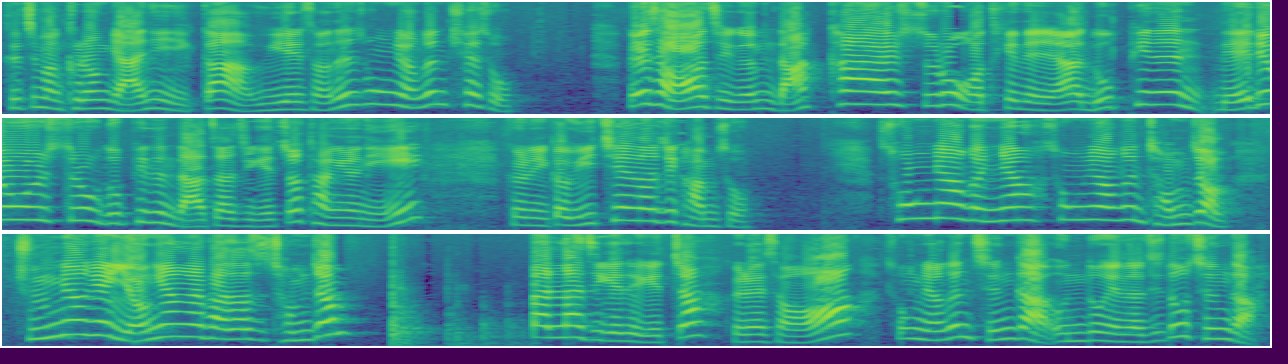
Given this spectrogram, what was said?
그렇지만 그런 게 아니니까 위에서는 속력은 최소. 그래서 지금 낙하할수록 어떻게 되냐? 높이는 내려올수록 높이는 낮아지겠죠? 당연히. 그러니까 위치 에너지 감소. 속력은요? 속력은 점점 중력의 영향을 받아서 점점 빨라지게 되겠죠? 그래서 속력은 증가, 운동 에너지도 증가.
